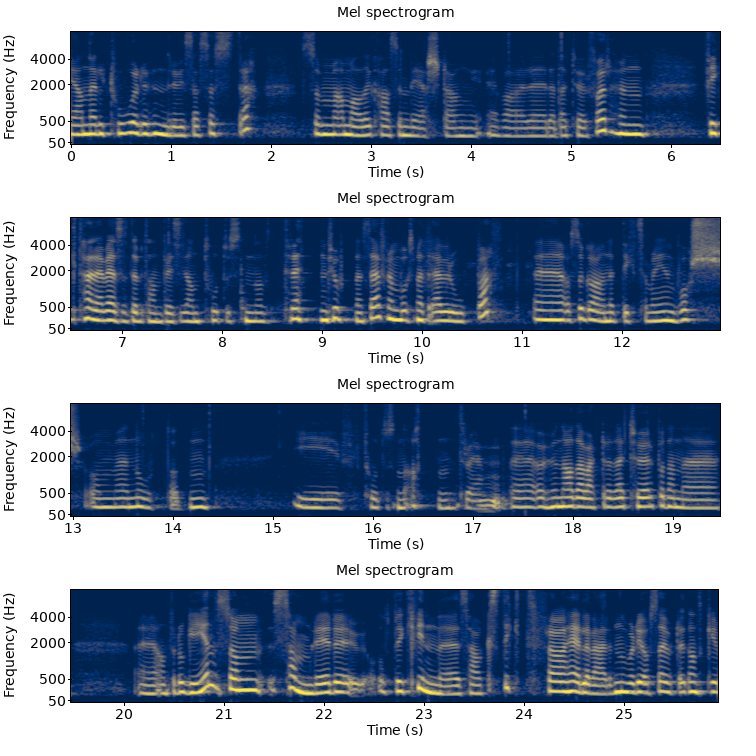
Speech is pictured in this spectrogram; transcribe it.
én eller to eller hundrevis av søstre, som Amalie Kasin Lerstang var redaktør for. Hun fikk Tarjei Vesaas debutantpris i 2013-2014 for en bok som heter 'Europa'. Eh, og så ga hun ut diktsamlingen 'Vårs' om Notodden i 2018, tror jeg. Mm. Eh, og hun hadde vært redaktør på denne eh, antologien, som samler eh, kvinnesaksdikt fra hele verden, hvor de også har gjort et ganske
